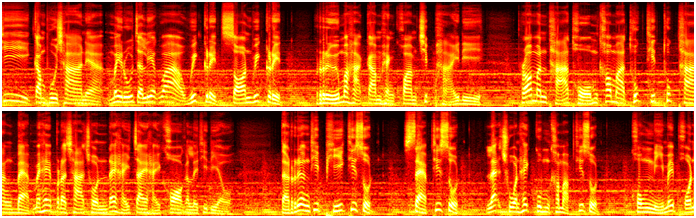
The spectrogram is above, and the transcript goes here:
ที่กัมพูชาเนี่ยไม่รู้จะเรียกว่าวิกฤตซ้อนวิกฤต หรือมหากรรมแห่งความชิบหายดี เพราะมันถาโถมเข้ามาทุกทิศทุกทางแบบไม่ให้ประชาชนได้หายใจหายคอกันเลยทีเดียว แต่เรื่องที่พีคที่สุด แสบที่สุด และชวนให้กุมขมับที่สุด คงหนีไม่พ้น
